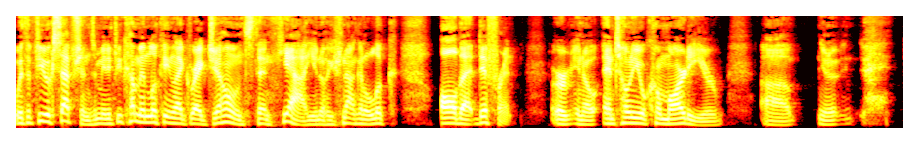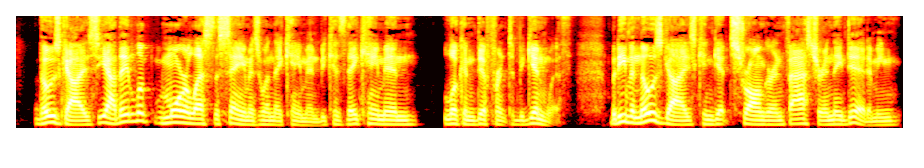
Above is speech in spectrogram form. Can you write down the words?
with a few exceptions. I mean, if you come in looking like Greg Jones, then yeah, you know, you're not going to look all that different. Or, you know, Antonio Cromartie or, uh, you know, those guys, yeah, they look more or less the same as when they came in because they came in looking different to begin with. But even those guys can get stronger and faster, and they did. I mean,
